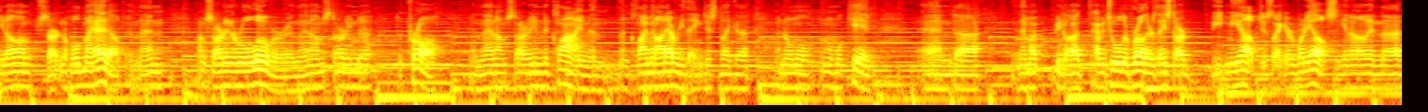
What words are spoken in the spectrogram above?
you know, I'm starting to hold my head up, and then I'm starting to roll over, and then I'm starting to, to crawl, and then I'm starting to climb, and then climbing on everything, just like a, a normal normal kid. And, uh, and then my, you know, having two older brothers, they start beating me up just like everybody else, you know. And uh,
